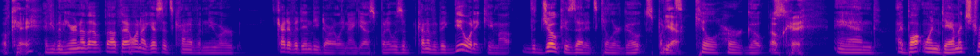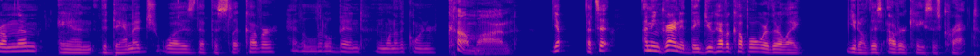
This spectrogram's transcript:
Okay. Have you been hearing about that one? I guess it's kind of a newer, kind of an indie darling, I guess, but it was a kind of a big deal when it came out. The joke is that it's killer goats, but it's kill her goats. Okay. And I bought one damaged from them, and the damage was that the slipcover had a little bend in one of the corners. Come on. Yep, that's it. I mean, granted, they do have a couple where they're like, you know, this outer case is cracked,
